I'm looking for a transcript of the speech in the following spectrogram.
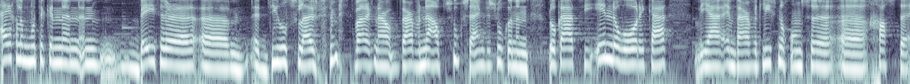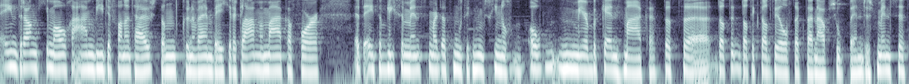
eigenlijk moet ik een, een, een betere ehm, deal sluiten... Met waar, ik naar, waar we naar op zoek zijn. We zoeken een locatie in de horeca... Ja, en waar we het liefst nog onze eh, gasten één drankje mogen aanbieden van het huis. Dan kunnen wij een beetje reclame maken voor het etablissement. Maar dat moet ik misschien nog ook meer bekend maken. Dat, eh, dat, dat ik dat wil of dat ik daar naar op zoek ben. Dus mensen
